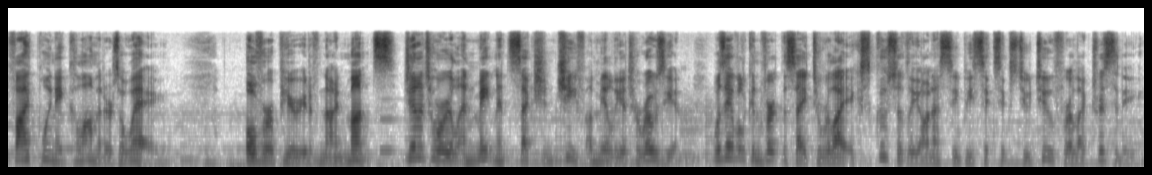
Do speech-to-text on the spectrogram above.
5.8 kilometers away. Over a period of nine months, Janitorial and Maintenance Section Chief Amelia Tarosian was able to convert the site to rely exclusively on SCP-6622 for electricity.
